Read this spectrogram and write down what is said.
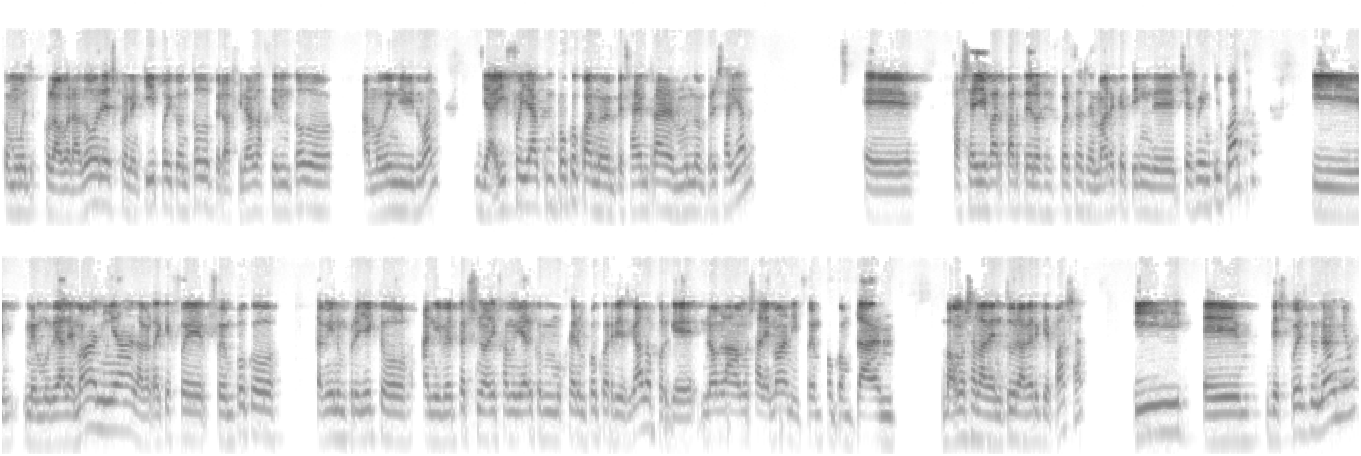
con colaboradores, con equipo y con todo, pero al final haciendo todo a modo individual. Y ahí fue ya un poco cuando empecé a entrar en el mundo empresarial. pasé a llevar parte de los esfuerzos de marketing de Chess24 y me mudé a Alemania. La verdad que fue, fue un poco también un proyecto a nivel personal y familiar con mi mujer un poco arriesgado porque no hablábamos alemán y fue un poco en plan, vamos a la aventura a ver qué pasa. Y eh, después de un año,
